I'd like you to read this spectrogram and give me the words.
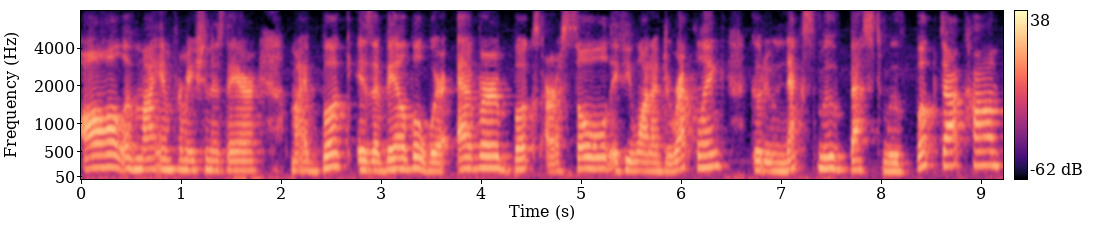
All of my information is there. My book is available wherever books are sold. If you want a direct link, go to nextmovebestmovebook.com.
